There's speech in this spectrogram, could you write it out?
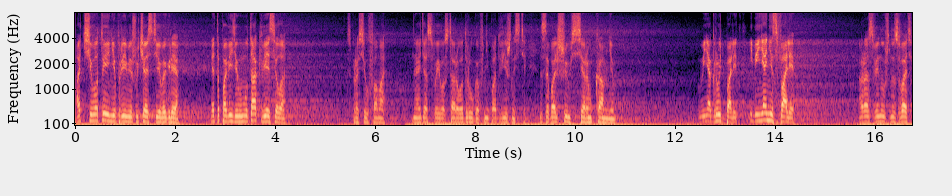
Отчего ты не примешь участие в игре? Это, по-видимому, так весело, спросил Фома, найдя своего старого друга в неподвижности за большим серым камнем. У меня грудь болит, и меня не звали. Разве нужно звать?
